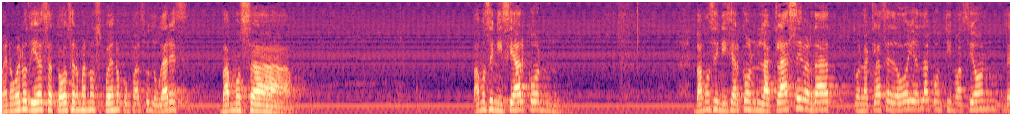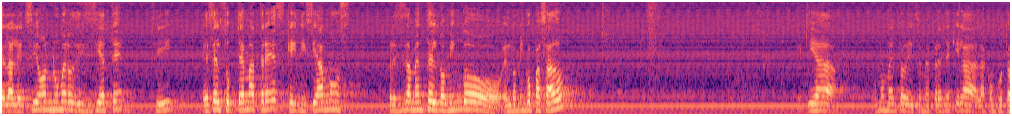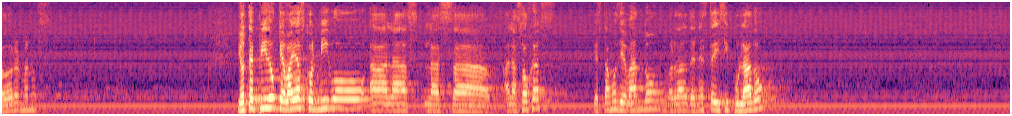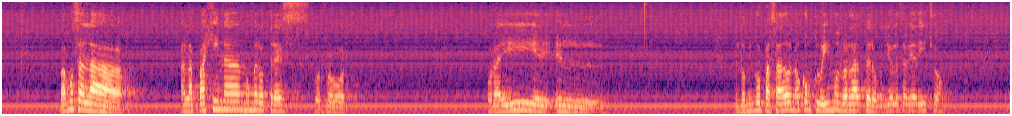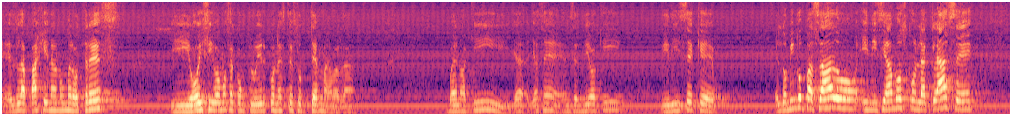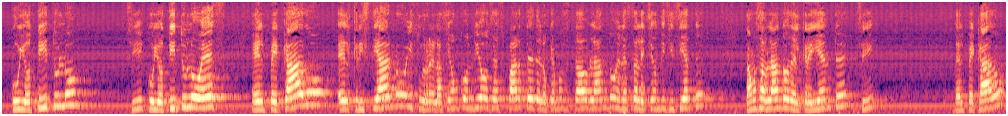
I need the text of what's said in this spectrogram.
Bueno, buenos días a todos hermanos. Pueden ocupar sus lugares. Vamos a vamos a iniciar con vamos a iniciar con la clase, ¿verdad? Con la clase de hoy es la continuación de la lección número 17, ¿sí? Es el subtema 3 que iniciamos precisamente el domingo el domingo pasado. Aquí a momento y se me prende aquí la, computadora, hermanos. Yo te pido que vayas conmigo a las, las, a, las hojas que estamos llevando, ¿verdad?, en este discipulado. Vamos a la, a la página número 3, por favor. Por ahí el, el domingo pasado no concluimos, ¿verdad? Pero yo les había dicho, es la página número 3 y hoy sí vamos a concluir con este subtema, ¿verdad? Bueno, aquí ya, ya se encendió aquí y dice que el domingo pasado iniciamos con la clase cuyo título, ¿sí? Cuyo título es el pecado, el cristiano y su relación con Dios es parte de lo que hemos estado hablando en esta lección 17. Estamos hablando del creyente, ¿sí? Del pecado,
